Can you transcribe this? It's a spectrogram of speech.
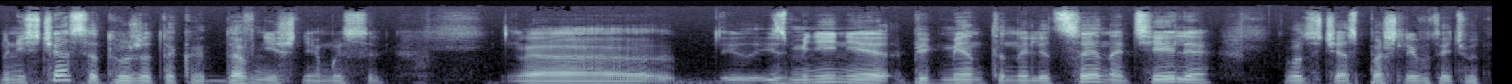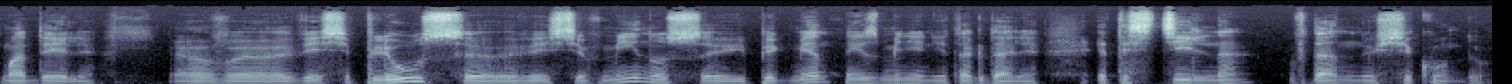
ну не сейчас, это уже такая давнишняя мысль, изменение пигмента на лице, на теле. Вот сейчас пошли вот эти вот модели э, в весе плюс, э, в весе в минус, и пигментные изменения и так далее. Это стильно в данную секунду.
